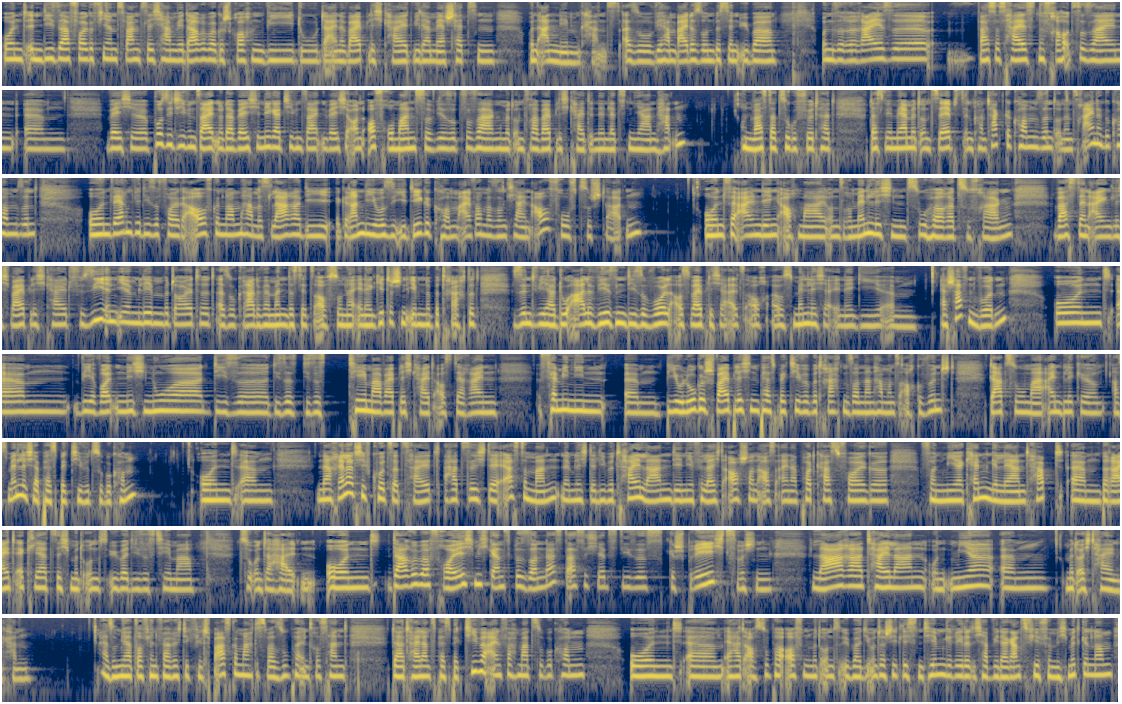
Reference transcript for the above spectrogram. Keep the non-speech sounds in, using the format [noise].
Und in dieser Folge 24 haben wir darüber gesprochen, wie du deine Weiblichkeit wieder mehr schätzen und annehmen kannst. Also wir haben beide so ein bisschen über unsere Reise, was es heißt, eine [laughs] Frau zu sein, ähm, welche positiven Seiten oder welche negativen Seiten, welche On-Off-Romanze wir sozusagen mit unserer Weiblichkeit in den letzten Jahren hatten und was dazu geführt hat, dass wir mehr mit uns selbst in Kontakt gekommen sind und ins Reine gekommen sind. Und während wir diese Folge aufgenommen haben, ist Lara die grandiose Idee gekommen, einfach mal so einen kleinen Aufruf zu starten und vor allen Dingen auch mal unsere männlichen Zuhörer zu fragen, was denn eigentlich Weiblichkeit für sie in ihrem Leben bedeutet. Also gerade wenn man das jetzt auf so einer energetischen Ebene betrachtet, sind wir ja duale Wesen, die sowohl aus weiblicher als auch aus männlicher Energie ähm, erschaffen wurden. Und ähm, wir wollten nicht nur diese, diese, dieses Thema Weiblichkeit aus der rein femininen ähm, biologisch weiblichen Perspektive betrachten, sondern haben uns auch gewünscht, dazu mal Einblicke aus männlicher Perspektive zu bekommen. Und ähm, nach relativ kurzer Zeit hat sich der erste Mann, nämlich der liebe Thailand, den ihr vielleicht auch schon aus einer Podcast-Folge von mir kennengelernt habt, ähm, bereit erklärt, sich mit uns über dieses Thema zu unterhalten. Und darüber freue ich mich ganz besonders, dass ich jetzt dieses Gespräch zwischen Lara, Thailand und mir ähm, mit euch teilen kann. Also mir hat es auf jeden Fall richtig viel Spaß gemacht. Es war super interessant, da Thailands Perspektive einfach mal zu bekommen. Und ähm, er hat auch super offen mit uns über die unterschiedlichsten Themen geredet. Ich habe wieder ganz viel für mich mitgenommen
